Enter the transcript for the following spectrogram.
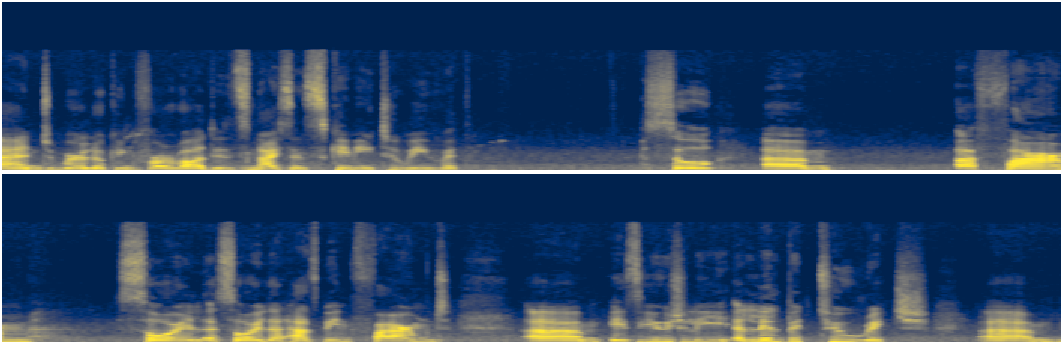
and we're looking for a rod that's nice and skinny to weave with. So um, a farm soil, a soil that has been farmed um, is usually a little bit too rich. Um,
